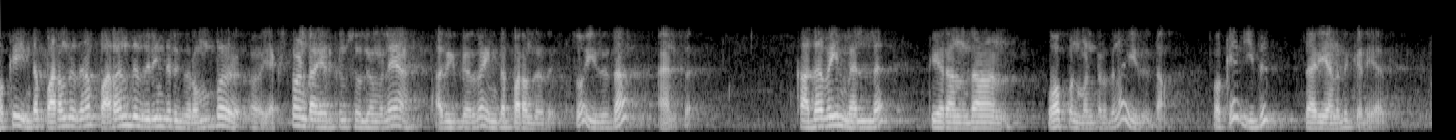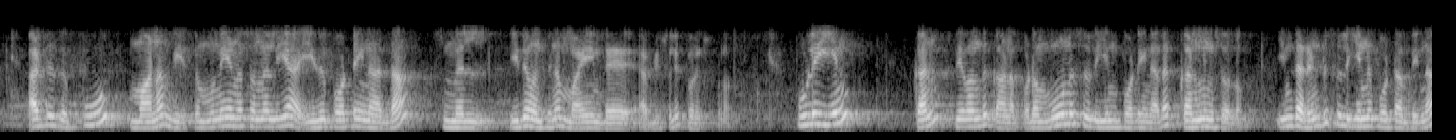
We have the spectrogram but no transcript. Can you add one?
ஓகே இந்த பறந்ததுன்னா பறந்து விரிந்திருக்கு. ரொம்ப எக்ஸ்பாண்ட் ஆகிருக்குன்னு சொல்லுவாங்க இல்லையா? அதுக்கு பேர் தான் இந்த பறந்தது. ஸோ இதுதான் ஆன்சர் கதவை மெல்ல திறந்தான். ஓப்பன் பண்ணுறதுனா இதுதான். ஓகே இது சரியானது கிடையாது. அடுத்தது பூ மனம் வீசும். முன்னே என்ன சொன்னேன் இல்லையா? இது போட்டீங்கன்னா தான் ஸ்மெல் இது வந்துச்சுன்னா மைண்டு அப்படின்னு சொல்லி புரிஞ்சுக்கணும். புலியின் கண் சிவந்து காணப்படும். மூணு சுழியின் போட்டீங்கன்னா தான் கண்ணுன்னு சொல்லும். இந்த ரெண்டு சுழியின்னு போட்டோம் அப்படின்னா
